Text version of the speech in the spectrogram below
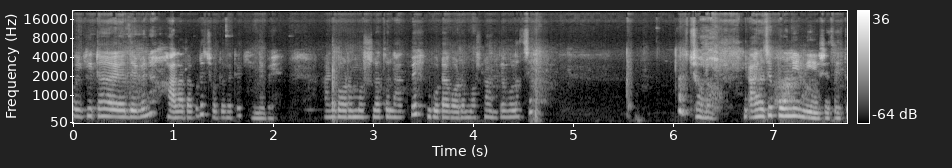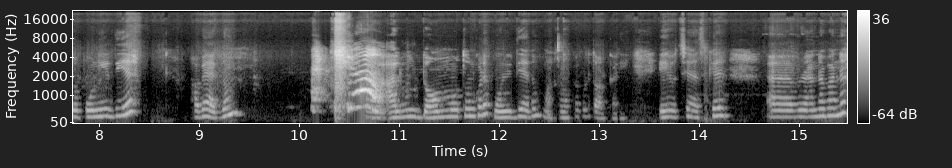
ওই ঘিটা দেবে না, আলাদা করে ছোটো কেটে ঘি নেবে। আর গরম মশলা তো লাগবে, গোটা গরম মশলা আনতে বলেছে। চলো, আর হচ্ছে পনির নিয়ে এসেছে। তো পনির দিয়ে হবে একদম আলুর দম মতন করে পনির দিয়ে একদম মাখা মাখা করে তরকারি। এই হচ্ছে আজকের রান্না বান্না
